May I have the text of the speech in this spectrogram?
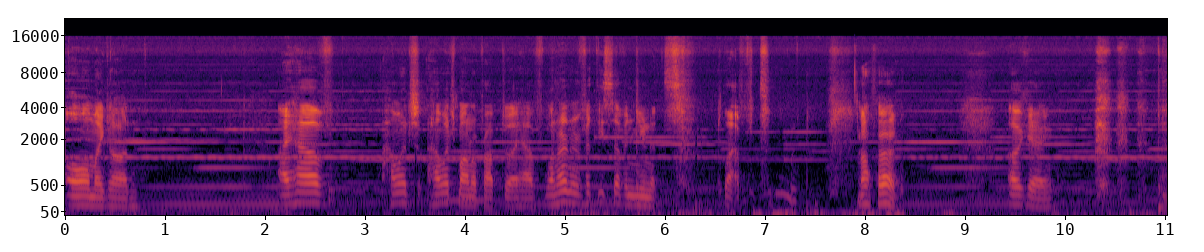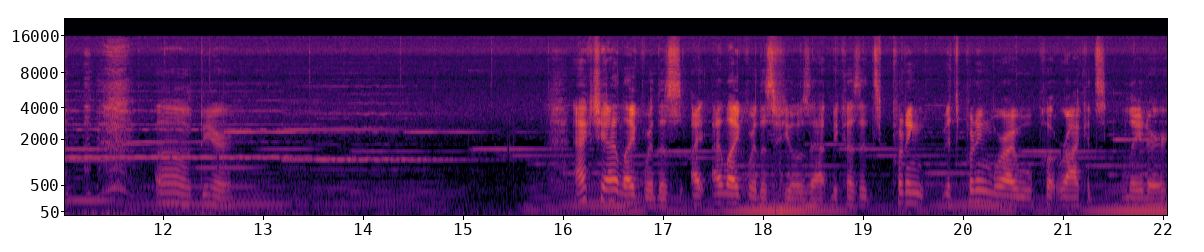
Oh my god. I have how much how much monoprop do I have? 157 units left. Not bad. Okay. oh dear. Actually, I like where this I, I like where this fuel is at because it's putting it's putting where I will put rockets later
